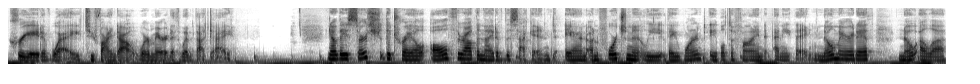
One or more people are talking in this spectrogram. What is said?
creative way to find out where Meredith went that day. Now, they searched the trail all throughout the night of the second, and unfortunately, they weren't able to find anything. No Meredith, no Ella,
